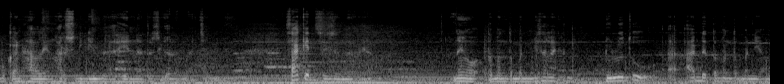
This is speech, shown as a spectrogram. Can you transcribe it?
bukan hal yang harus digibahin atau segala macam sakit sih sebenarnya nengok teman-teman misalnya kan dulu tuh ada teman-teman yang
